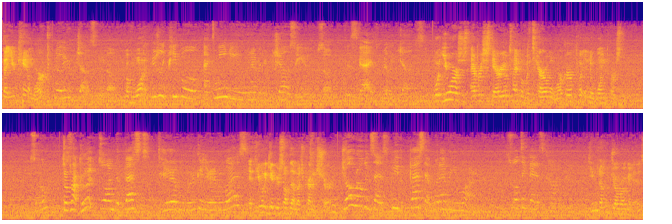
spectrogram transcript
That you can't work? No, you're jealous of me though. Of what? Usually people act mean to you whenever they're jealous of you. So this guy is really jealous. What you are is just every stereotype of a terrible worker put into one person. So, So it's not good. so I'm the best terrible worker there ever was. If you want to give yourself that much credit, sure. Joe Rogan says be the best at whatever you are. So I'll take that as a compliment. Do you know who Joe Rogan is?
